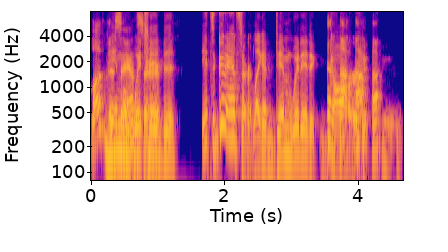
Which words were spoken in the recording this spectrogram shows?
love this answer. It's a good answer, like a dim-witted guard who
